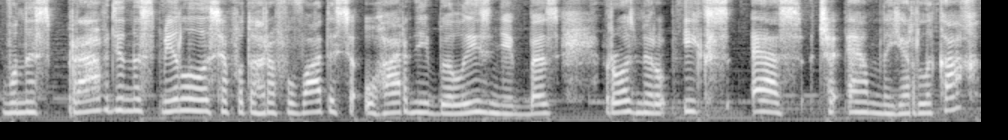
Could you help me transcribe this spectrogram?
Вони справді не смілилися фотографуватися у гарній білизні без розміру XS чи M на ярликах.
